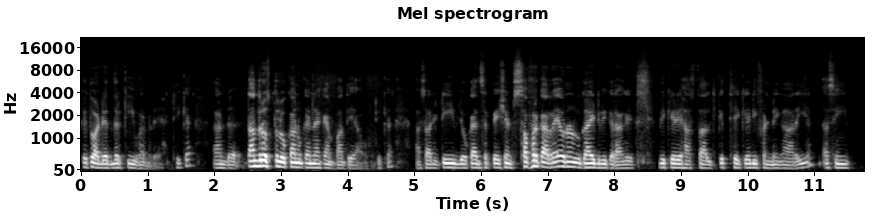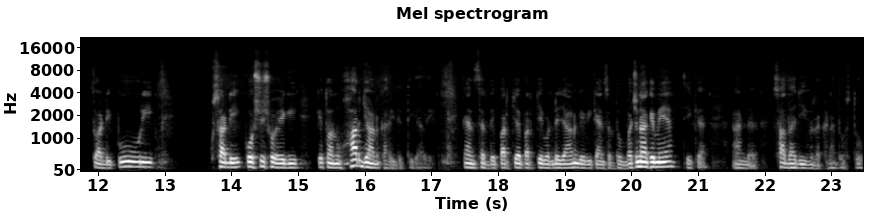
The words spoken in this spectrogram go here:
ਕਿ ਤੁਹਾਡੇ ਅੰਦਰ ਕੀ ਬਣ ਰਿਹਾ, ਠੀਕ ਹੈ? ਐਂਡ ਤੰਦਰੁਸਤ ਲੋਕਾਂ ਨੂੰ ਕਹਿੰਦੇ ਕੈਂਪਾਂ ਤੇ ਆਓ, ਠੀਕ ਹੈ? ਸਾਡੀ ਟੀਮ ਜੋ ਕੈਂਸਰ ਪੇਸ਼ੈਂਟ ਸਫਰ ਕਰ ਰਹੇ ਉਹਨਾਂ ਨੂੰ ਗਾਈਡ ਵੀ ਕਰਾਂਗੇ ਵੀ ਕਿਹੜੇ ਹਸਪਤਾਲ 'ਚ ਕਿੱਥੇ ਕਿਹੜੀ ਫੰਡਿੰਗ ਆ ਰਹੀ ਹੈ। ਅਸੀਂ ਤੁਹਾਡੀ ਪੂਰੀ ਸਾਡੀ ਕੋਸ਼ਿਸ਼ ਹੋਏਗੀ ਕਿ ਤੁਹਾਨੂੰ ਹਰ ਜਾਣਕਾਰੀ ਦਿੱਤੀ ਜਾਵੇ। ਕੈਂਸਰ ਦੇ ਪਰਚੇ ਪਰਚੇ ਵੰਡੇ ਜਾਣਗੇ ਵੀ ਕੈਂਸਰ ਤੋਂ ਬਚਣਾ ਕਿਵੇਂ ਹੈ ਠੀਕ ਹੈ? ਐਂਡ ਸਾਦਾ ਜੀਵਨ ਰੱਖਣਾ ਦੋਸਤੋ,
